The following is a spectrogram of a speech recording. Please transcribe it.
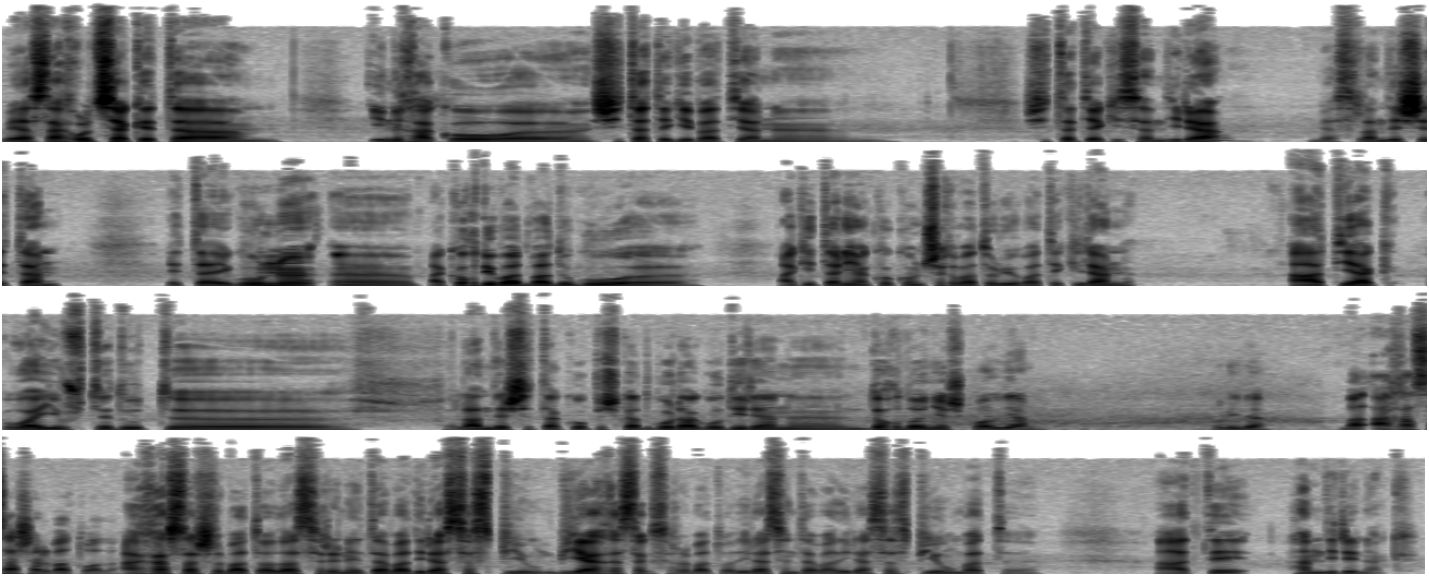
Beaz, arroltziak eta inrako uh, sitategi batean uh, izan dira, beaz landesetan, eta egun uh, akordio bat badugu uh, Akitaniako konservatorio batek ilan, Ahatiak, guai uste dut, uh, landesetako piskat gorago diren, uh, dordoin eskualdean, hori da? Ba, arraza salbatua da. Arraza salbatua da, zeren eta badira zazpion, bi arrazak salbatua dira, zenta badira zazpion bat uh, ahate handirenak.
